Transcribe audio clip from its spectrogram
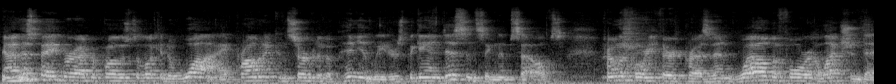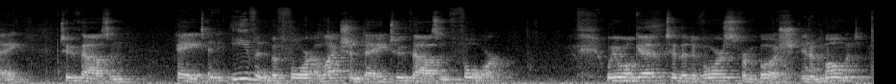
Now, in this paper, I propose to look into why prominent conservative opinion leaders began distancing themselves from the 43rd president well before Election Day 2008 and even before Election Day 2004 we will get to the divorce from Bush in a moment.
